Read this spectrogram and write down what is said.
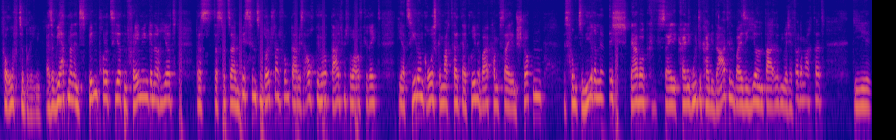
Verruf zu bringen. Also wie hat man einen Spin produziert, ein Framing generiert, das, das sozusagen bis hin zum Deutschlandfunk, da habe ich es auch gehört, da habe ich mich darüber aufgeregt, die Erzählung groß gemacht hat, der grüne Wahlkampf sei im Stocken, es funktioniere nicht, Baerbock sei keine gute Kandidatin, weil sie hier und da irgendwelche Fehler gemacht hat. Die,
